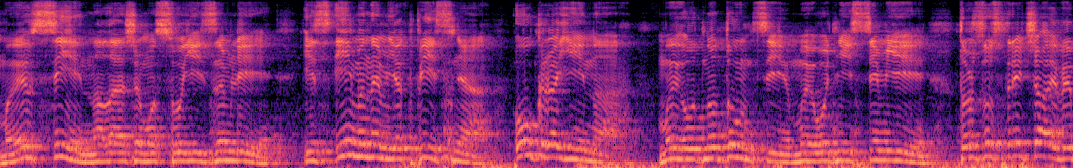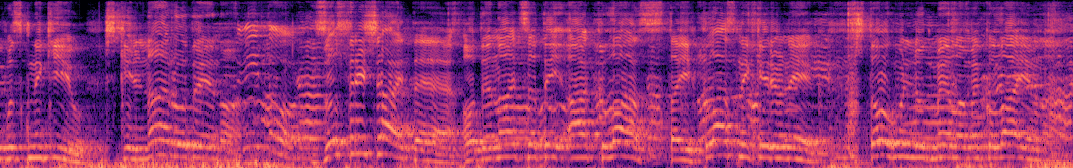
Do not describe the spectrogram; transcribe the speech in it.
Ми всі належимо своїй землі, і з іменем як пісня Україна. Ми однодумці, ми в одній сім'ї. Тож зустрічай випускників, шкільна родина. Світу! Зустрічайте 11 А клас та їх класний керівник Штогуль Людмила Миколаївна.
